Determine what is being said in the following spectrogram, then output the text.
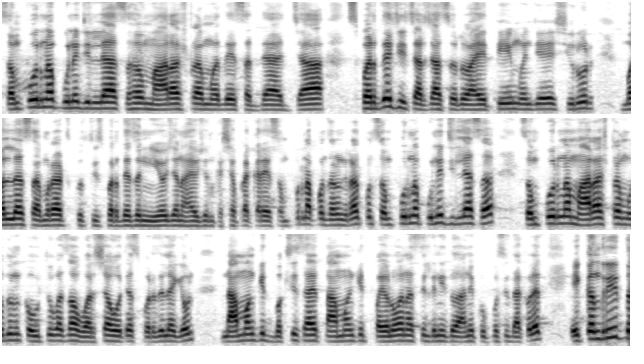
संपूर्ण पुणे जिल्ह्यासह महाराष्ट्रामध्ये सध्या ज्या स्पर्धेची चर्चा सुरू आहे ती म्हणजे शिरूर मल्ल सम्राट कुस्ती स्पर्धेचं नियोजन आयोजन कशा प्रकारे संपूर्ण आपण जाणून घेणार पण संपूर्ण पुणे जिल्ह्यासह संपूर्ण महाराष्ट्रामधून कौतुकाचा वर्षा होत्या स्पर्धेला घेऊन. नामांकित बक्षीस आहेत नामांकित पैलवान असतील त्यांनी तो अनेक उपस्थित दाखवल्यात एकंदरीत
